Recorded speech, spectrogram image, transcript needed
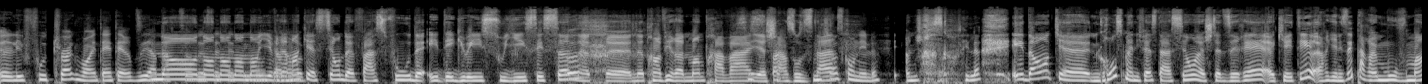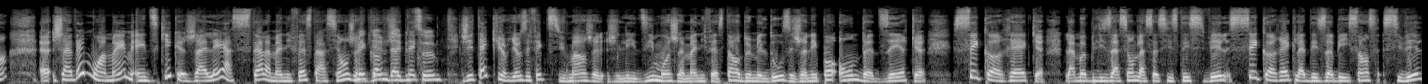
euh, les food trucks vont être interdits à non, partir de non, non, non, non. Il est vraiment question de fast-food et d'aiguilles souillées. C'est ça Ouf. notre euh, notre environnement de travail, chers Une auditeurs. chance qu'on est là. Une chance qu'on est là. Et donc, euh, une grosse manifestation, je te dirais, euh, qui a été organisée par un mouvement. Euh, J'avais moi-même indiqué que j'allais assister à la manifestation. Je Mais comme d'habitude. J'étais curieuse, effectivement. Je, je l'ai dit, moi, je manifestais en 2012 et je n'ai pas honte de dire que c'est correct la mobilisation de la société civile, c'est correct la désobéissance civile.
